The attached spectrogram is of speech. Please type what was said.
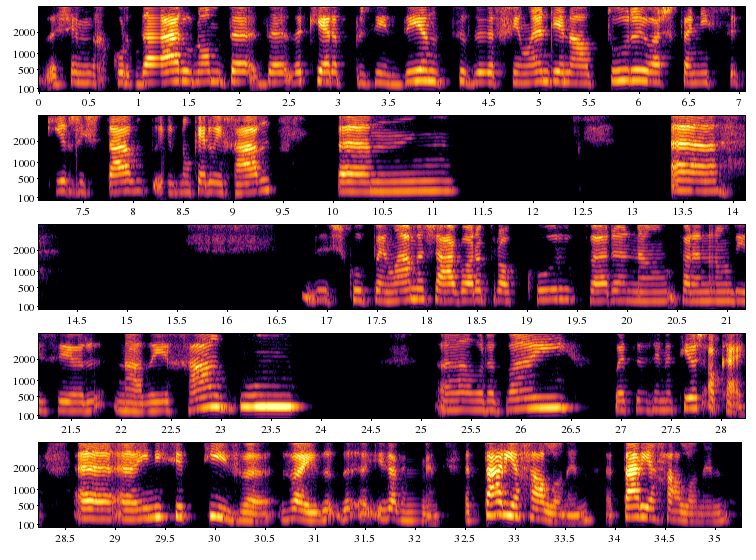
deixem-me recordar o nome da, da, da, que era presidente da Finlândia na altura, eu acho que tenho isso aqui registado, não quero errar. Um, uh, Desculpem lá, mas já agora procuro para não, para não dizer nada errado. Ah, ora bem, Poetas e Mateus, ok. A, a iniciativa veio, de, de, exatamente, a Tarja Halonen, a Tarja Halonen,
